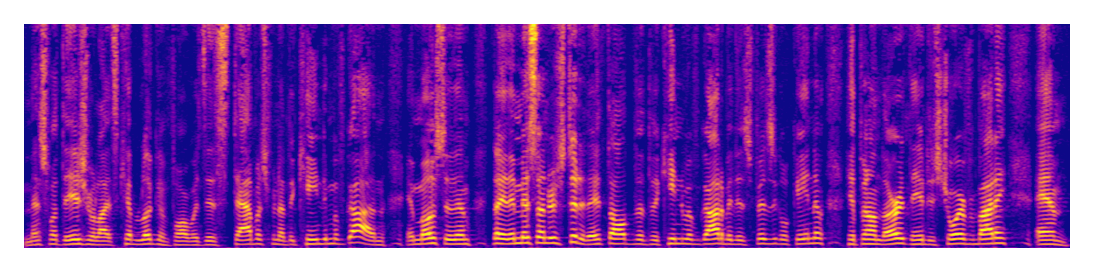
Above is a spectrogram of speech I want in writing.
And that's what the Israelites kept looking for was the establishment of the kingdom of God. And, and most of them, they, they misunderstood it. They thought that the kingdom of God would be this physical kingdom. He'd put on the earth and he'd destroy everybody. And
